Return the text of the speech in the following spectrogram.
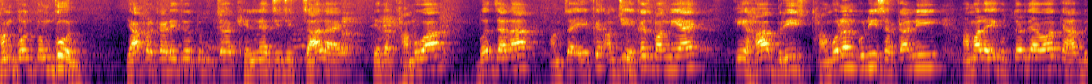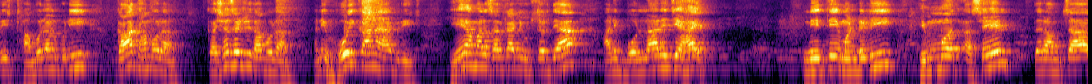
हम कोण तुम कोण? या प्रकारे जो तुमच्या खेळण्याची जी चाल आहे ती आता थांबवा. बस झाला. आमचा एक आमची एकच मागणी आहे की हा ब्रिज थांबवला कुणी? सरकारने आम्हाला एक उत्तर द्यावं की हा ब्रिज थांबवला कुणी? का थांबवला? कशासाठी थांबवला? आणि होय का नाही हा ब्रिज? हे आम्हाला सरकारने उत्तर द्या. आणि बोलणारे जे आहेत नेते मंडळी हिंमत असेल तर आमचा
